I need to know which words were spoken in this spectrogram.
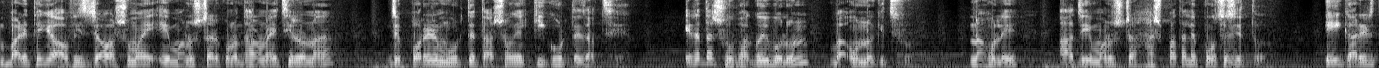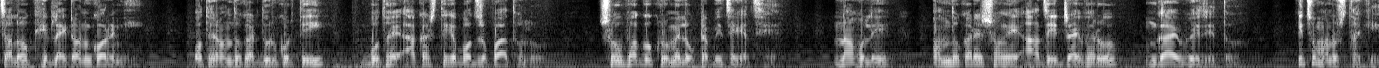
বাড়ি থেকে অফিস যাওয়ার সময় এই মানুষটার কোনো ধারণাই ছিল না যে পরের মুহূর্তে তার সঙ্গে কি ঘটতে যাচ্ছে। এটা তার সৌভাগ্যই বলুন বা অন্য কিছু। না হলে আজ এই মানুষটা হাসপাতালে পৌঁছে যেত। এই গাড়ির চালক হেডলাইট অন করেনি। পথের অন্ধকার দূর করতেই বোধহয় আকাশ থেকে বজ্রপাত হলো। সৌভাগ্যক্রমে লোকটা বেঁচে গেছে। না হলে অন্ধকারের সঙ্গে আজ এই ড্রাইভারও গায়েব হয়ে যেত। কিছু মানুষ থাকে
